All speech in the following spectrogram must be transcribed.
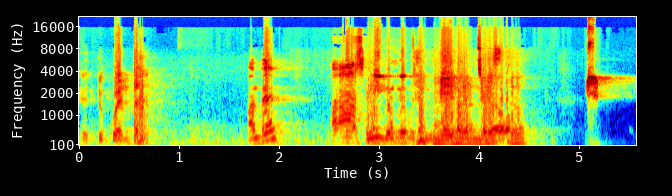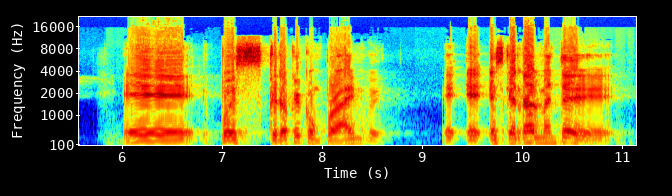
¿En tu cuenta? ¿Mande? Ah, sí, yo me gusta Bien honesto. Eh, pues creo que con Prime, güey. Eh, eh, es que realmente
